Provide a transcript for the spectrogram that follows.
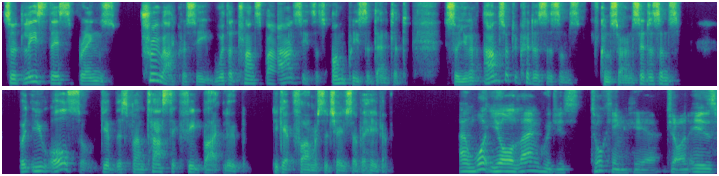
So at least this brings true accuracy with a transparency that's unprecedented. So you can answer to criticisms of concerned citizens, but you also give this fantastic feedback loop to get farmers to change their behavior. And what your language is talking here, John, is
